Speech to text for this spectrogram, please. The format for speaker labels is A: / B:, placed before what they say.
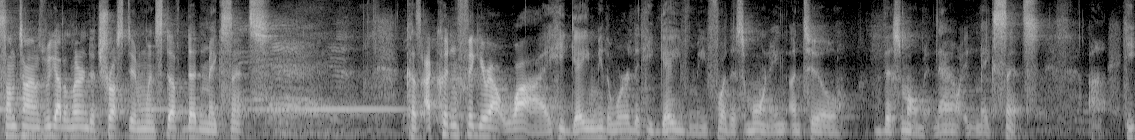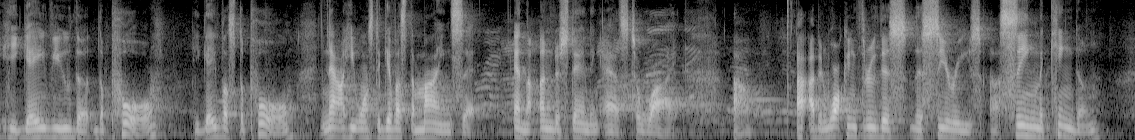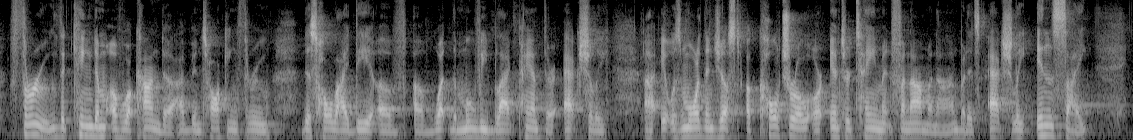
A: sometimes we got to learn to trust Him when stuff doesn't make sense. Because I couldn't figure out why He gave me the word that He gave me for this morning until this moment. Now it makes sense. Uh, he, he gave you the, the pull, He gave us the pull. Now He wants to give us the mindset and the understanding as to why. Um, I, have been walking through this, this series, uh, Seeing the Kingdom through the kingdom of Wakanda. I've been talking through this whole idea of, of what the movie Black Panther actually uh, it was more than just a cultural or entertainment phenomenon, but it's actually insight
